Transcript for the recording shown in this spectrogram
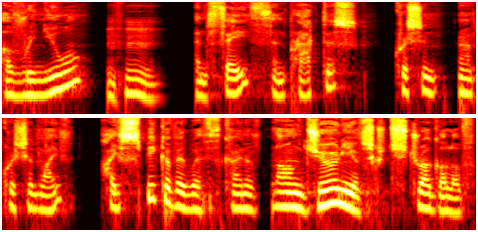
of renewal hmm and faith and practice, Christian uh, Christian life, I speak of it with kind of long journey of struggle of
